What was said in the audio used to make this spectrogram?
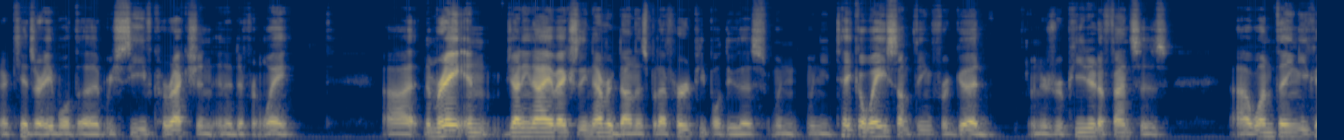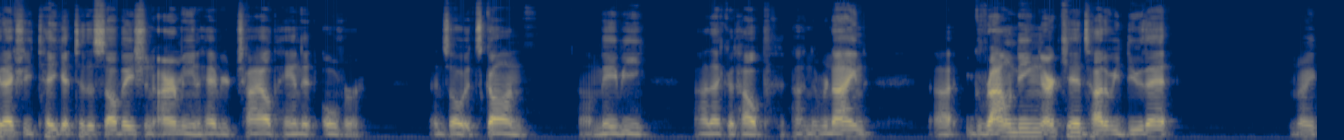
our kids are able to receive correction in a different way. Uh, number eight, and Jenny and I have actually never done this, but I've heard people do this. When when you take away something for good, when there's repeated offenses, uh, one thing you could actually take it to the Salvation Army and have your child hand it over, and so it's gone. Uh, maybe uh, that could help. Uh, number nine, uh, grounding our kids. How do we do that? Right,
